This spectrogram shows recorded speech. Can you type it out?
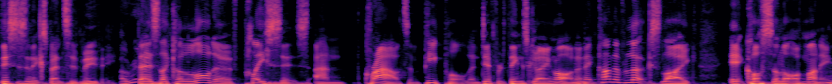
this is an expensive movie. Oh, really? There's like a lot of places and crowds and people and different things going on. Hmm. And it kind of looks like it costs a lot of money.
